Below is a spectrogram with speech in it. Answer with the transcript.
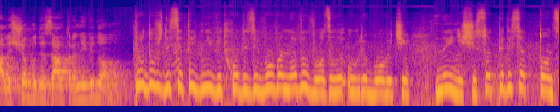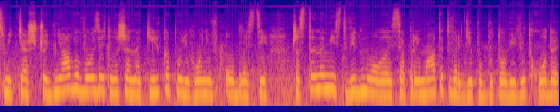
але що буде завтра, невідомо. Продовж 10 днів відходи зі Львова не вивозили у Грибовичі. Нині 650 тонн сміття щодня вивозять лише на кілька полігонів області. Частина міст відмовилися приймати тверді побутові відходи.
